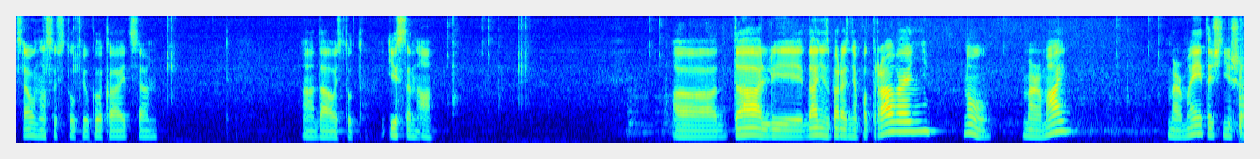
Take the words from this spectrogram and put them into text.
Це у нас ось тут викликається. А, да, ось тут. Is and A. Далі дані з березня по травень. Ну, Mermai. Mermay, точніше.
